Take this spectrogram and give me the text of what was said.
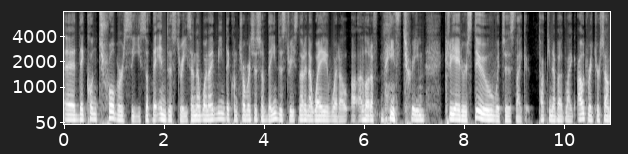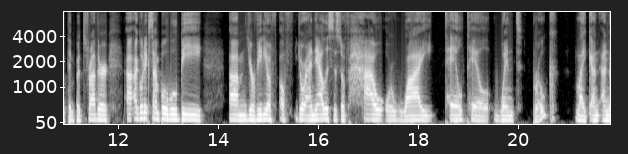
uh, the controversies of the industries. And when I mean the controversies of the industries, not in a way what a, a lot of mainstream creators do, which is like talking about like outrage or something, but rather uh, a good example will be um, your video of, of your analysis of how or why Telltale went broke like and and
